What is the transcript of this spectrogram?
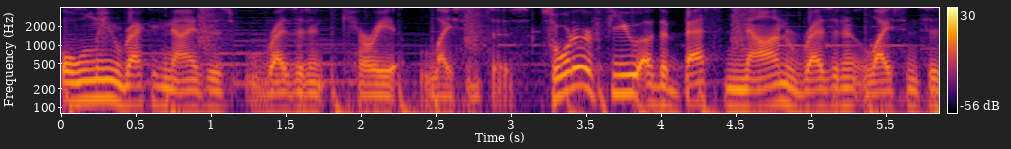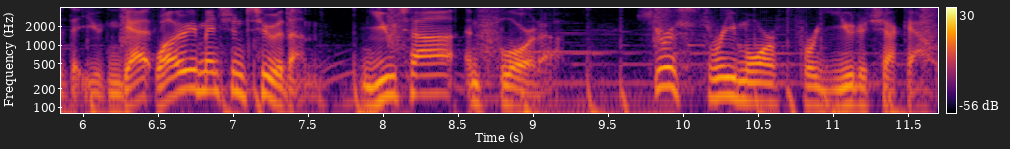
only recognizes resident carry licenses. So what are a few of the best non-resident licenses that you can get? Well, I already mentioned two of them, Utah and Florida. Here are three more for you to check out.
